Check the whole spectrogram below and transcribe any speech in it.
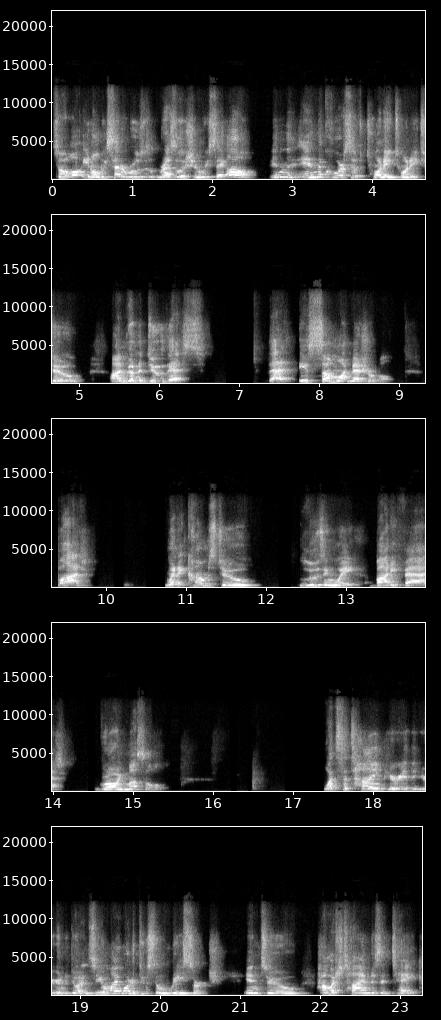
So, uh, you know, we set a resolution, we say, oh, in the, in the course of 2022, I'm going to do this. That is somewhat measurable. But when it comes to losing weight, body fat, growing muscle, what's the time period that you're going to do it? And so you might want to do some research into how much time does it take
